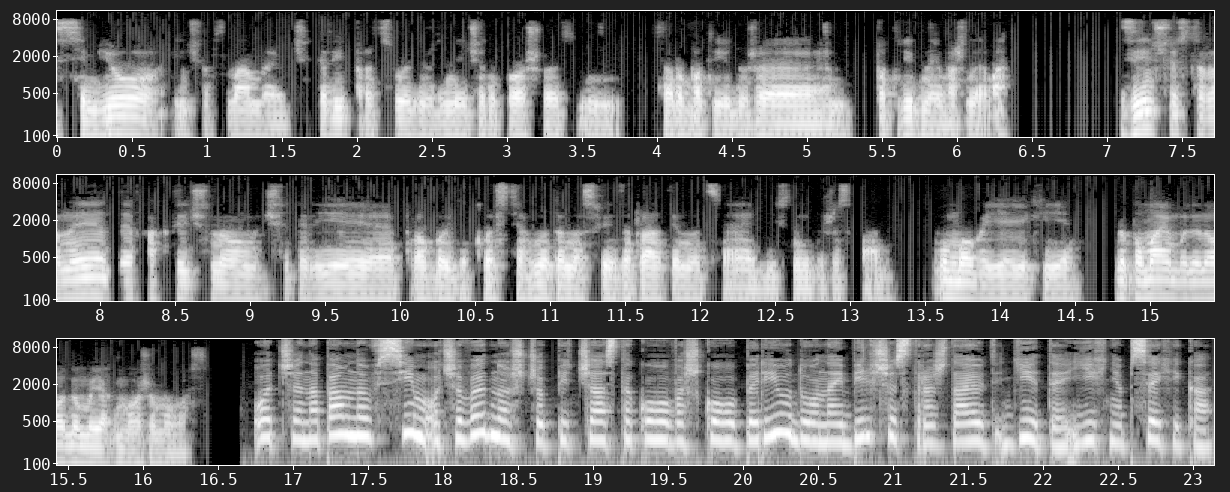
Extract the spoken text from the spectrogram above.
сім'ю. Іншими словами, вчителі працюють, розуміючи такого, що ця робота є дуже потрібна і важлива. З іншої сторони, де фактично вчителі пробують якось тягнути на свої затрати, ну це дійсно дуже складно. Умови є, які є. Допомагаємо один одному, як можемо вас. Отже, напевно, всім очевидно, що під час такого важкого періоду найбільше страждають діти, їхня психіка.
